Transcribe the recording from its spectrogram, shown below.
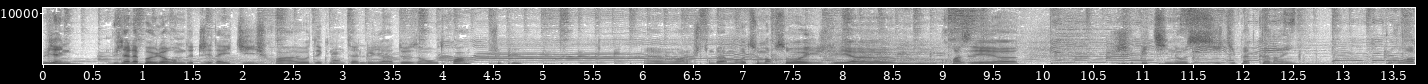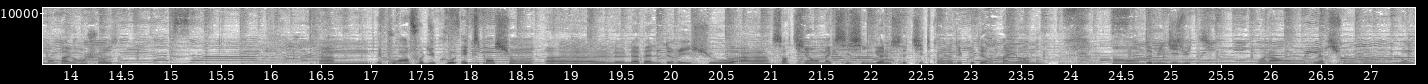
via, la Boiler Room de Jedi G, je crois, au Deckmantel il y a 2 ans ou 3, je sais plus. Euh, voilà, je suis tombé amoureux de ce morceau et je l'ai euh, croisé chez Bettino, si je dis pas de conneries, pour vraiment pas grand chose. Et pour info, du coup, Expansion, le label de Reissue, a sorti en maxi single ce titre qu'on vient d'écouter, On My Own, en 2018. Voilà, en version longue.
